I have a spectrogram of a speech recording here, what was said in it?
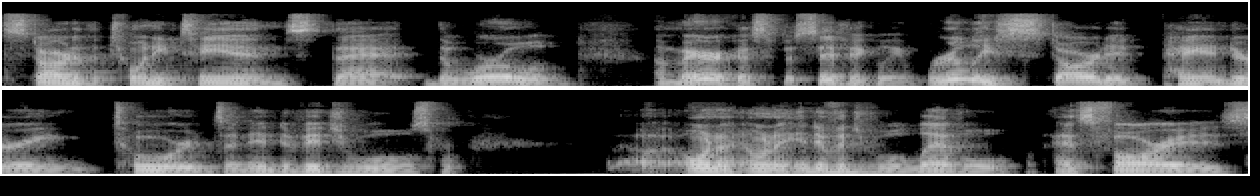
start of the 2010s that the world america specifically really started pandering towards an individual's uh, on a on an individual level as far as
